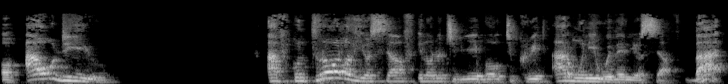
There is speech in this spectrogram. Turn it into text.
Or how do you have control of yourself in order to be able to create harmony within yourself? But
